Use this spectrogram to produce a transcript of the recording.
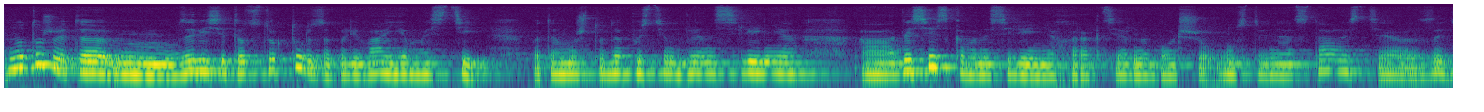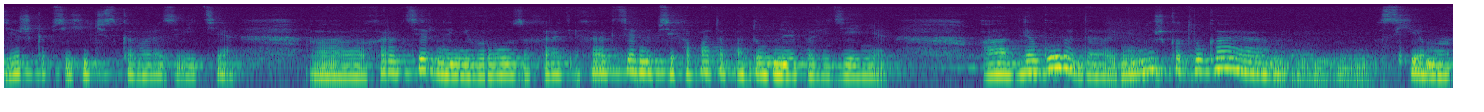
Но тоже это зависит от структуры заболеваемости, потому что, допустим, для населения, а, для сельского населения характерна больше умственная отсталость, э, задержка психического развития. Э, характерны неврозы, характерно психопатоподобное поведение. А для города немножко другая схема,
